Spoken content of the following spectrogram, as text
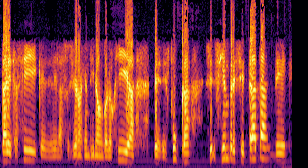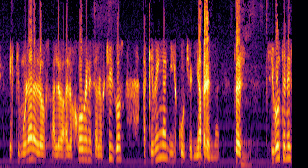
Tal es así que desde la Asociación Argentina de Oncología, desde FUCA, siempre se trata de estimular a los, a, los jóvenes, a los chicos, a que vengan y escuchen y aprendan. Entonces, mm. si vos tenés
